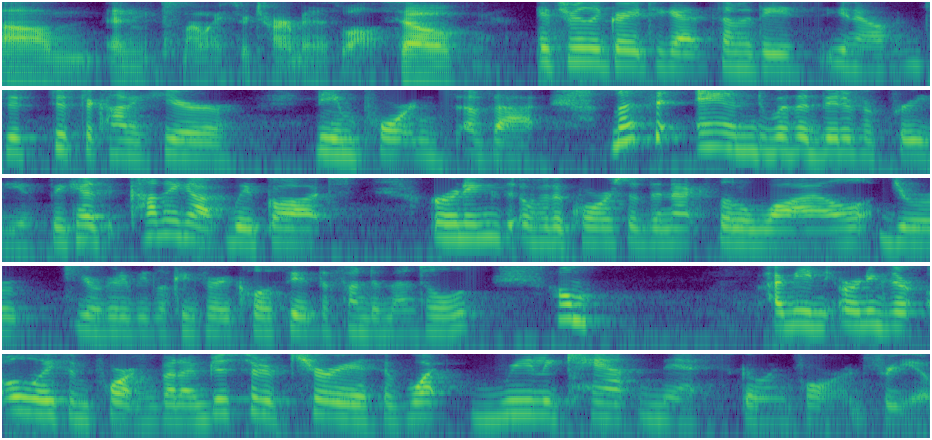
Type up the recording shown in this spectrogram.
um, and my wife's retirement as well. So it's really great to get some of these, you know, just just to kind of hear the importance of that. Let's end with a bit of a preview because coming up we've got earnings over the course of the next little while. You're you're going to be looking very closely at the fundamentals. Um, I mean, earnings are always important, but I'm just sort of curious of what really can't miss going forward for you.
